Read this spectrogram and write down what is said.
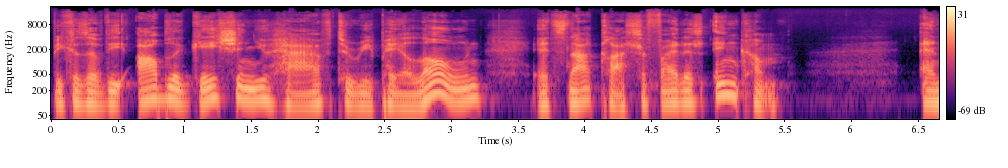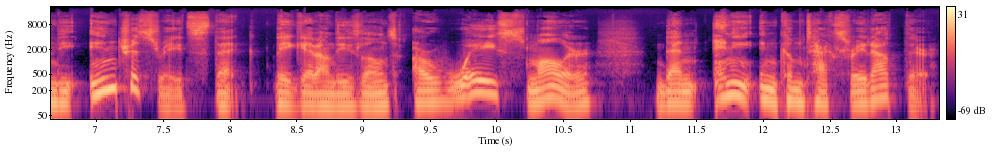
because of the obligation you have to repay a loan, it's not classified as income. And the interest rates that they get on these loans are way smaller than any income tax rate out there.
